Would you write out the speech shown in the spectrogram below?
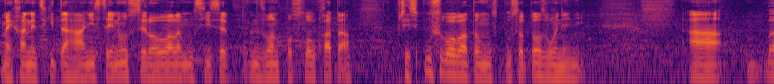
mechanický tahání stejnou silou, ale musí se ten zvon poslouchat a přizpůsobovat tomu způsob toho zvonění. A uh,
